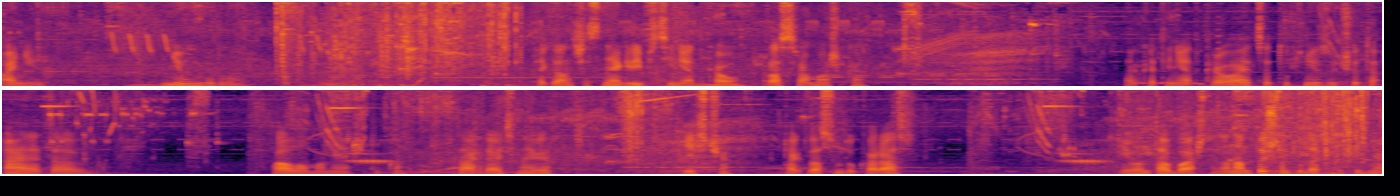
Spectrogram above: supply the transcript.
А нет, не умерла. Так, главное сейчас не огребсти ни от кого. Раз ромашка. Так, это не открывается. Тут внизу что-то... А, это поломанная штука. Так, давайте наверх. Есть что? Так, два сундука раз. И вон та башня. Но нам точно туда дня.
